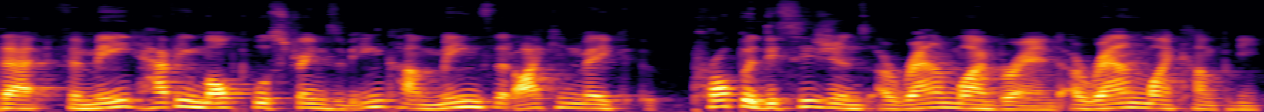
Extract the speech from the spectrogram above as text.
that for me, having multiple streams of income means that I can make proper decisions around my brand, around my company,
